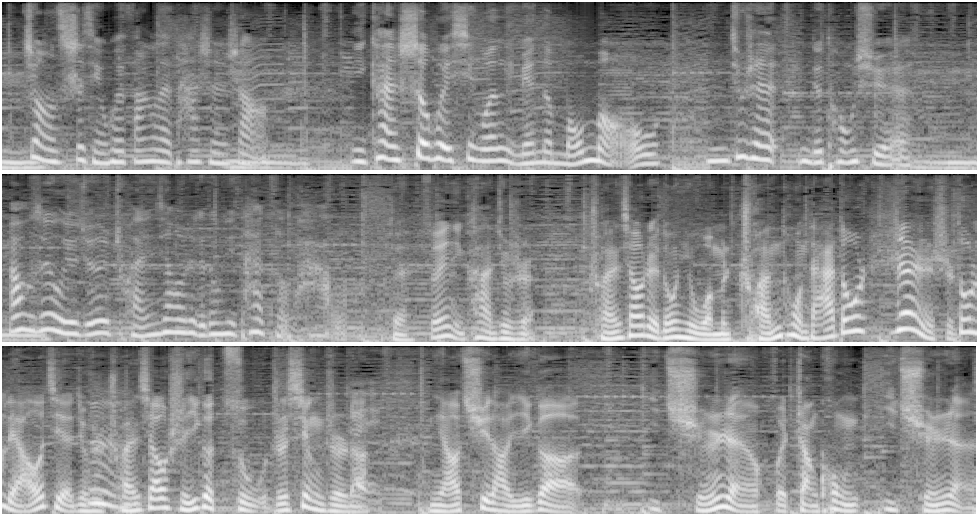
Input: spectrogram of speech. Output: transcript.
嗯。这样的事情会发生在他身上。嗯。你看社会新闻里面的某某，你就是你的同学，嗯然后所以我就觉得传销这个东西太可怕了。对，所以你看，就是传销这东西，我们传统大家都认识、都了解，就是嗯传销是一个组织性质的，对你要去到一个一群人会掌控一群人，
